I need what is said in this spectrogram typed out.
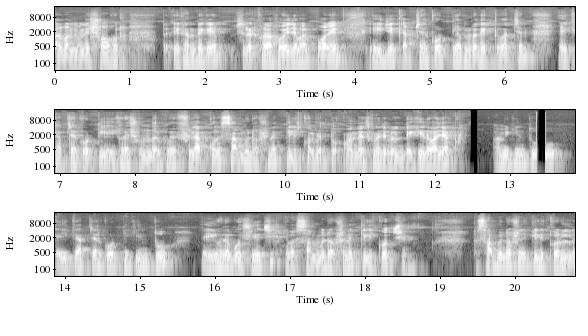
আরবান মানে শহর। তো এখান থেকে সিলেক্ট করা হয়ে যাওয়ার পরে এই যে ক্যাপচার কোডটি আপনারা দেখতে পাচ্ছেন, এই ক্যাপচার কোডটি এইখানে সুন্দরভাবে ফিল আপ করে সাবমিট অপশানে ক্লিক করবেন। তো অনলাইন স্ক্রিনে যেটা দেখিয়ে দেওয়া যাক, আমি কিন্তু এই ক্যাপচার কোডটি কিন্তু এই ঘরে বসিয়েছি, এবার সাবমিট অপশানে ক্লিক করছি। তো সাবমিট অপশানে ক্লিক করলে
